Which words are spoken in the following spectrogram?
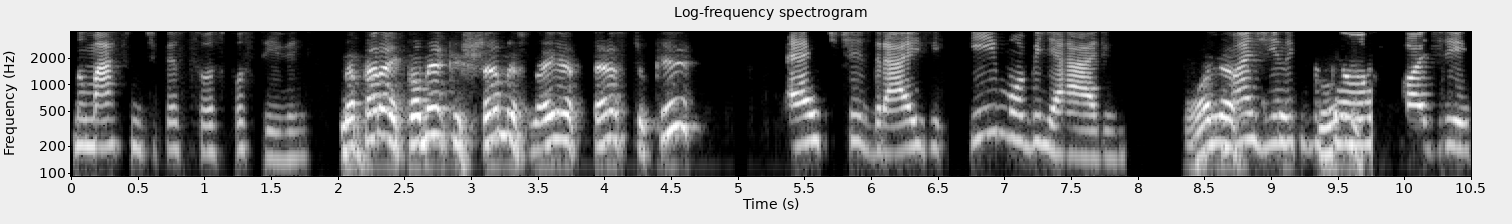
no máximo de pessoas possíveis. Mas peraí, como é que chama isso daí? É teste o quê? Test drive imobiliário. Olha Imagina que você hoje pode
